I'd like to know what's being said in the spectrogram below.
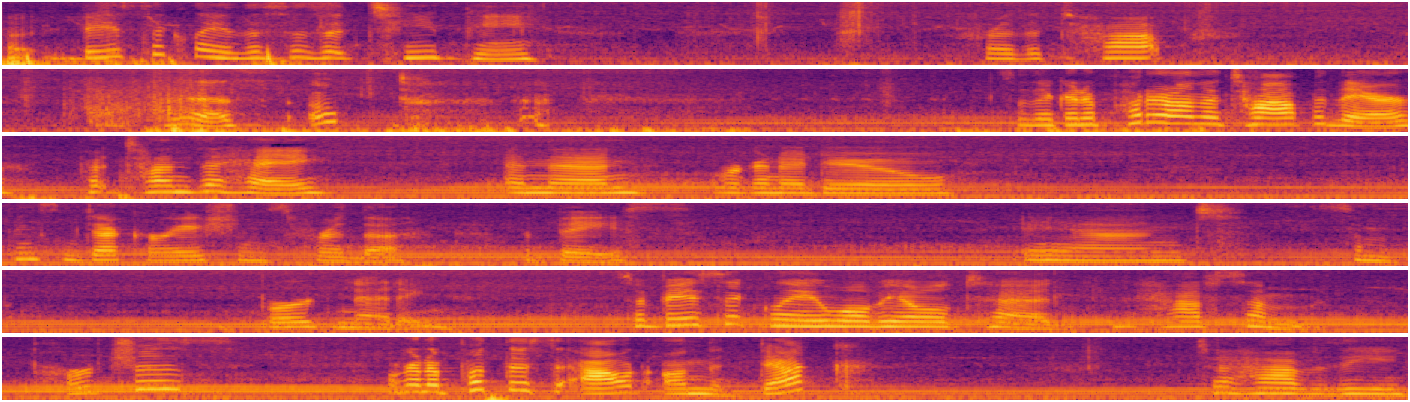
But basically, this is a teepee for the top this. Oh. so they're gonna put it on the top of there, put tons of hay, And then we're gonna do, I think some decorations for the, the base and some bird netting. So basically we'll be able to have some perches. We're gonna put this out on the deck to have the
